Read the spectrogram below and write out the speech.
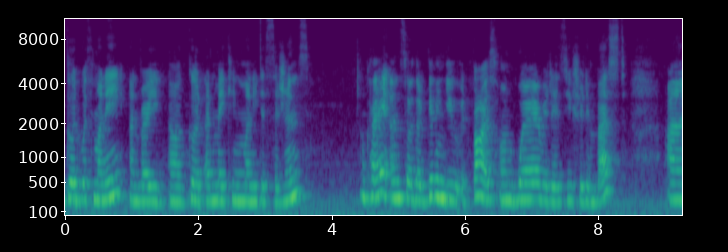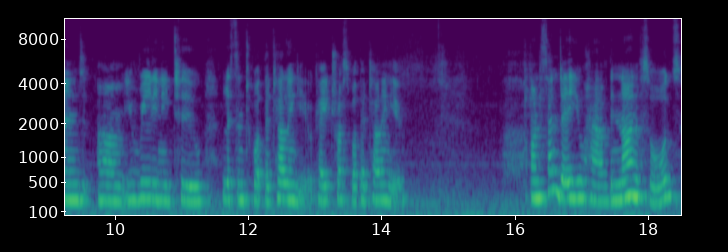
good with money and very uh, good at making money decisions. Okay, and so they're giving you advice on where it is you should invest and um, you really need to listen to what they're telling you okay? Trust what they're telling you. On sunday you have the nine of swords.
